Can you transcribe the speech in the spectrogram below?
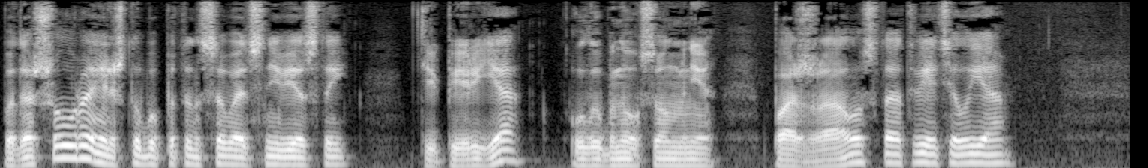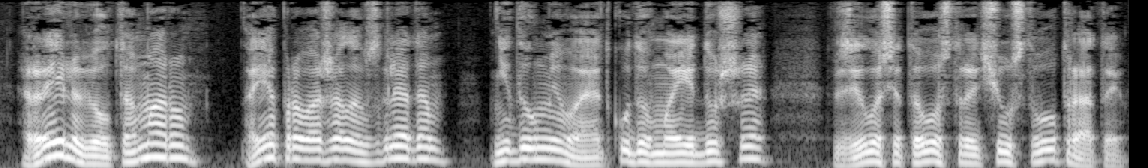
подошел Раэль, чтобы потанцевать с невестой. «Теперь я», — улыбнулся он мне, — «Пожалуйста», — ответил я. Рейль увел Тамару, а я провожал их взглядом, недоумевая, откуда в моей душе взялось это острое чувство утраты.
